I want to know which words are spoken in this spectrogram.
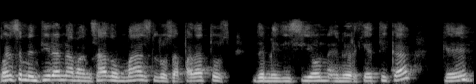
parece mentira, han avanzado más los aparatos de medición energética que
